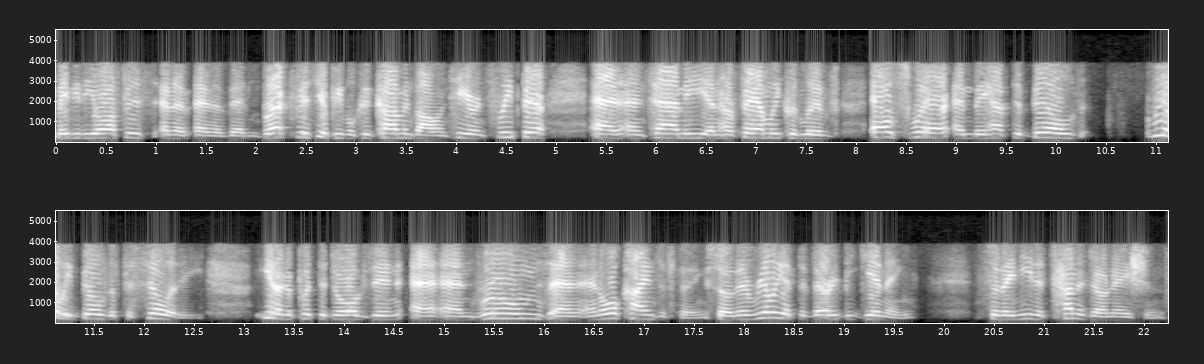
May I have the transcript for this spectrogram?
maybe the office and a and a bed and breakfast. You know, people could come and volunteer and sleep there, and and Tammy and her family could live elsewhere, and they have to build, really build a facility. You know, to put the dogs in and, and rooms and and all kinds of things. So they're really at the very beginning so they need a ton of donations.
